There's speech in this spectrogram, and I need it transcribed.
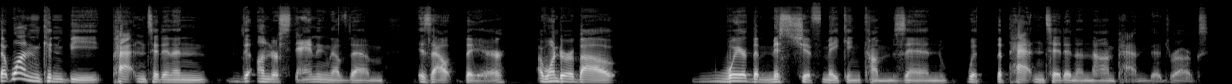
that one can be patented and then the understanding of them is out there. I wonder about where the mischief making comes in with the patented and the non-patented drugs.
